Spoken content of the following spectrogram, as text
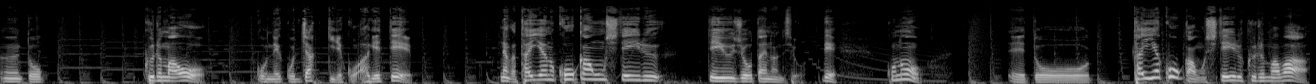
うんと車をこうねこうジャッキでこう上げてなんかタイヤの交換をしているっていう状態なんですよ。でこのえっ、ー、とタイヤ交換をしている車は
